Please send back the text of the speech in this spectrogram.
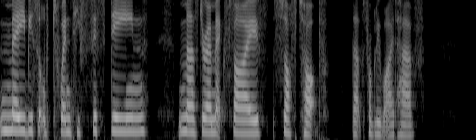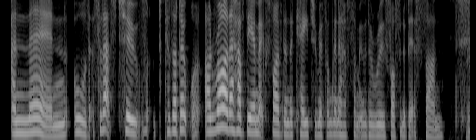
maybe sort of 2015 Mazda MX-5 soft top. That's probably what I'd have. And then, oh, so that's two because I don't want. I'd rather have the MX-5 than the Caterham if I'm going to have something with a roof off and a bit of fun. Hmm.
